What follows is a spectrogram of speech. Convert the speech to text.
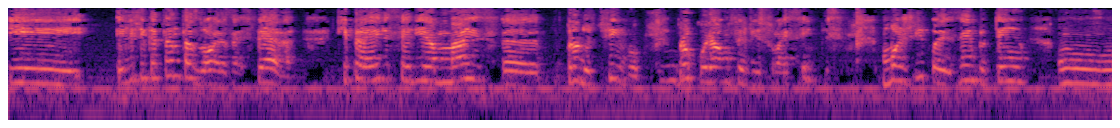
e ele fica tantas horas na espera que para ele seria mais uh, produtivo procurar um serviço mais simples. Mogi, por exemplo, tem um,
